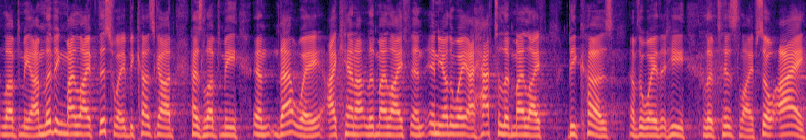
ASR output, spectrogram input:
loved me. I'm living my life this way because God has loved me. And that way, I cannot live my life in any other way. I have to live my life because of the way that He lived His life. So I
